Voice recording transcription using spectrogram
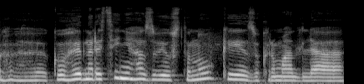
Е, Когенераційні газові установки, зокрема для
